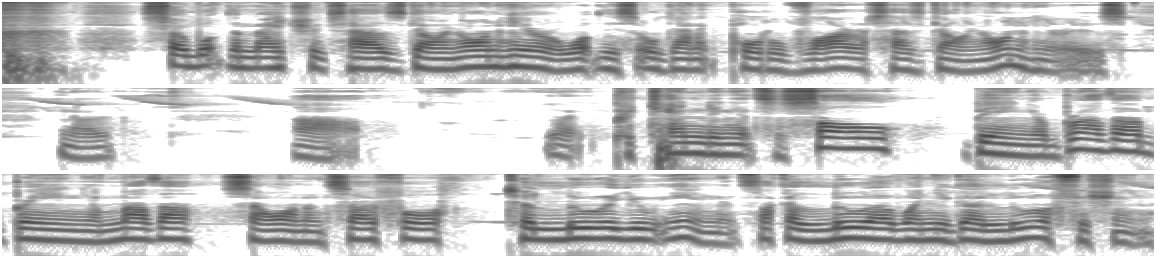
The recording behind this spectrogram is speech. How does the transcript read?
so, what the Matrix has going on here, or what this organic portal virus has going on here, is, you know, uh, you know pretending it's a soul, being your brother, being your mother, so on and so forth, to lure you in. It's like a lure when you go lure fishing.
